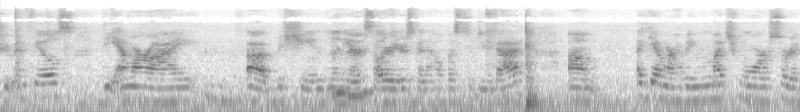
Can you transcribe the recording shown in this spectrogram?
treatment fields. The MRI uh, machine, linear mm-hmm. accelerator, is going to help us to do that. Um, again, we're having much more sort of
